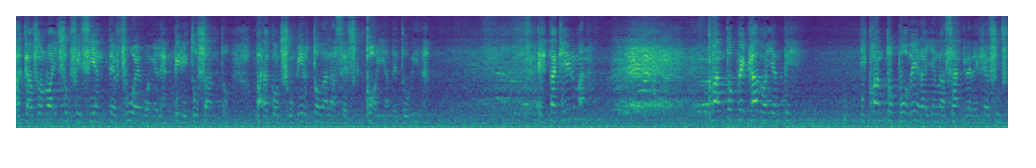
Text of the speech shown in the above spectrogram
¿acaso no hay suficiente fuego en el Espíritu Santo para consumir todas las escorias de tu vida? ¿Está aquí, hermano? ¿Cuánto pecado hay en ti? ¿Y cuánto poder hay en la sangre de Jesús?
